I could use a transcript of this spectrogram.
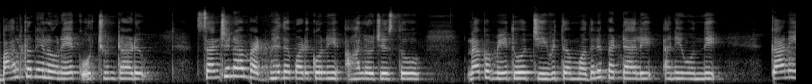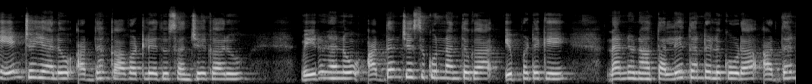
బాల్కనీలోనే కూర్చుంటాడు. సంజన బెడ్ మీద పడుకొని ఆలోచిస్తూ నాకు మీతో జీవితం మొదలు పెట్టాలి అని ఉంది. కానీ ఏం చేయాలో అర్థం కావట్లేదు సంజయ్ గారు. మీరు నన్ను అర్థం చేసుకున్నంతగా ఇప్పటికీ నన్ను నా తల్లిదండ్రులు కూడా అర్థం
